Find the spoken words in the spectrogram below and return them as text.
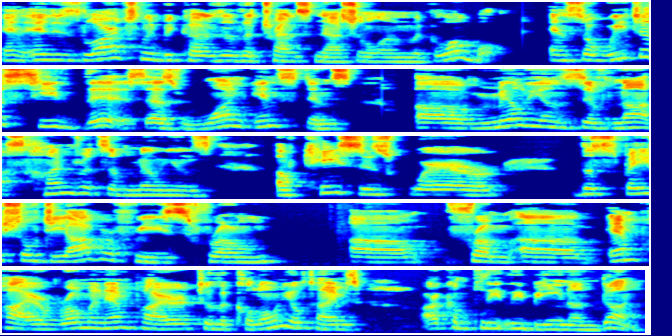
And it is largely because of the transnational and the global. And so we just see this as one instance of millions, if not hundreds of millions of cases where the spatial geographies from uh, from uh, empire, Roman Empire to the colonial times are completely being undone.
